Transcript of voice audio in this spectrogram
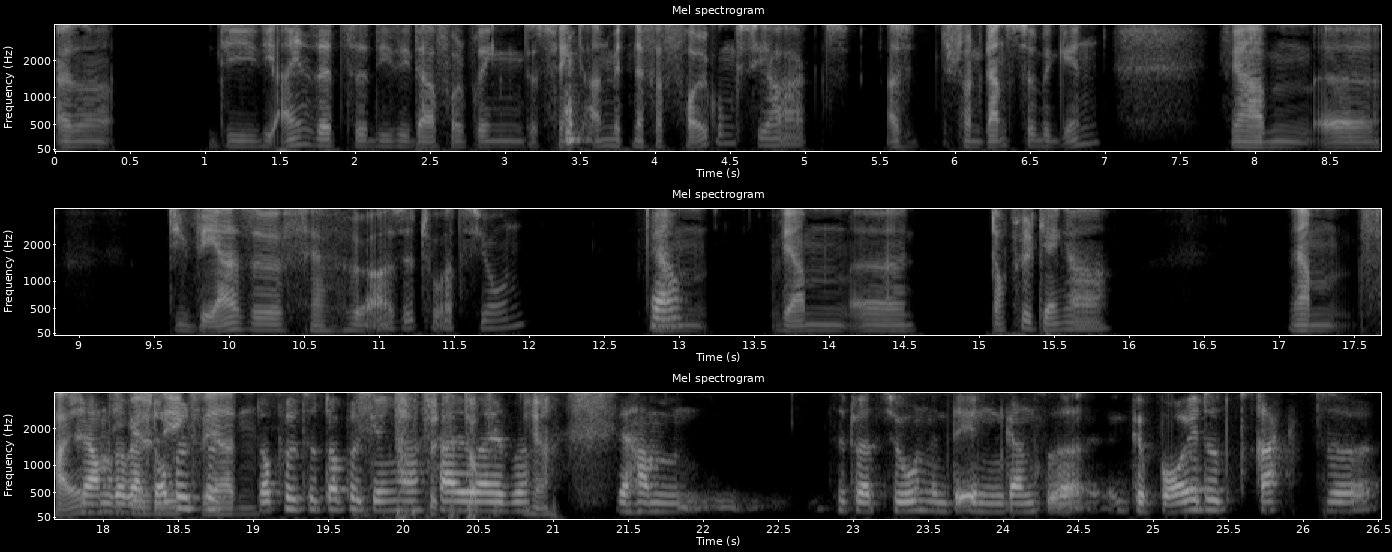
Also die, die Einsätze, die sie da vollbringen, das fängt an mit einer Verfolgungsjagd, also schon ganz zu Beginn. Wir haben äh, diverse Verhörsituationen. Wir ja. haben, wir haben äh, Doppelgänger. Wir haben Fallen, wir haben sogar die doppelte, werden. Doppelte Doppelgänger doppelte teilweise. Doppel, ja. Wir haben Situationen, in denen ganze Gebäudetrakte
